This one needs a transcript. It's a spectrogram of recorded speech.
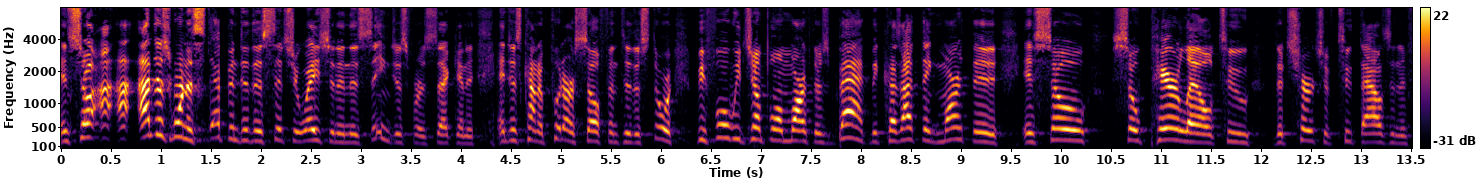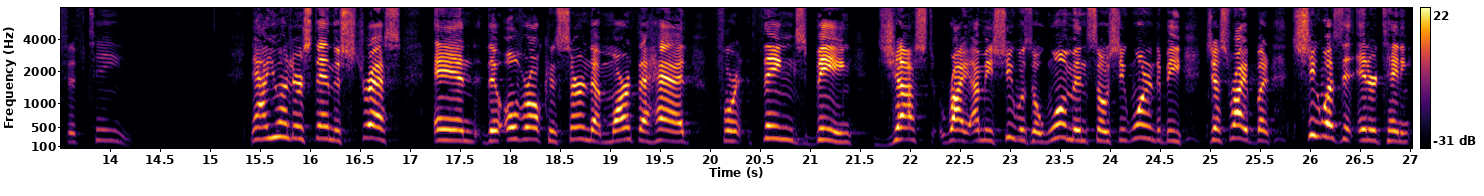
And so I, I, just want to step into this situation and this scene just for a second and, and just kind of put ourselves into the story before we jump on Martha's back because I think Martha is so, so parallel to the church of 2015. Now you understand the stress and the overall concern that Martha had for things being just right. I mean, she was a woman, so she wanted to be just right, but she wasn't entertaining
